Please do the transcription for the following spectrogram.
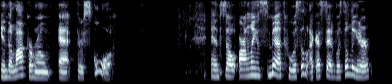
in the locker room at their school and so Arlene Smith, who was the, like I said, was the leader.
